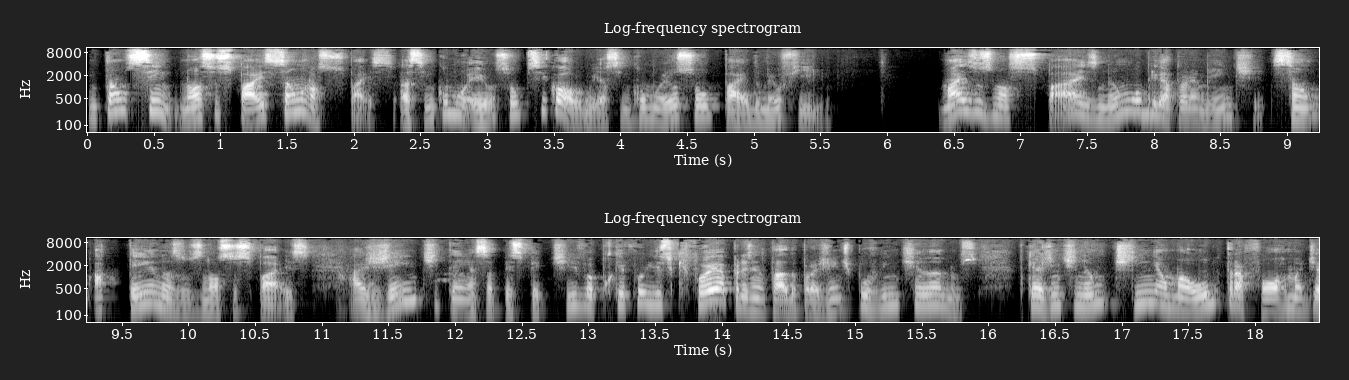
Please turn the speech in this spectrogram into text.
Então, sim, nossos pais são nossos pais, assim como eu sou psicólogo e assim como eu sou o pai do meu filho. Mas os nossos pais não obrigatoriamente são apenas os nossos pais. A gente tem essa perspectiva porque foi isso que foi apresentado para a gente por 20 anos. Porque a gente não tinha uma outra forma de,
